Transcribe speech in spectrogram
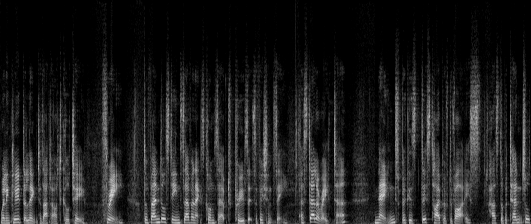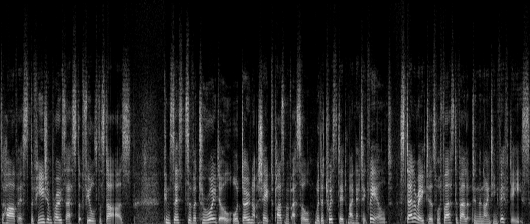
We'll include the link to that article too. 3. The Wendelstein 7X concept proves its efficiency. A stellarator, named because this type of device has the potential to harvest the fusion process that fuels the stars, consists of a toroidal or donut shaped plasma vessel with a twisted magnetic field. Stellarators were first developed in the 1950s,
